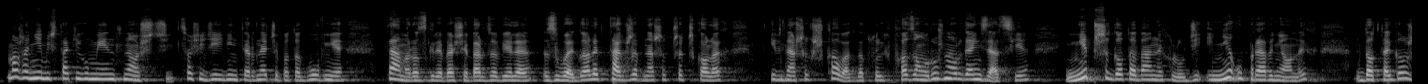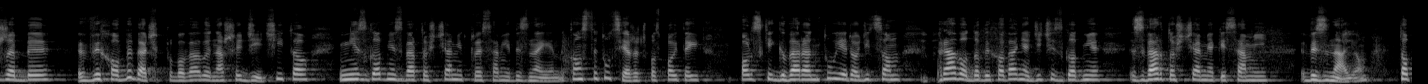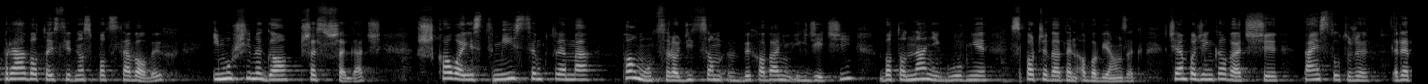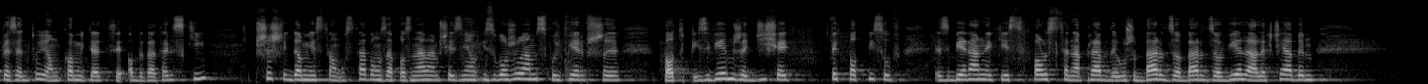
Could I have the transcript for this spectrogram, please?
może nie mieć takich umiejętności, co się dzieje w internecie, bo to głównie tam rozgrywa się bardzo wiele złego, ale także w naszych przedszkolach i w naszych szkołach, do których wchodzą różne organizacje nieprzygotowanych ludzi i nieuprawnionych do tego, żeby wychowywać próbowały nasze dzieci, to niezgodnie z wartościami, które sami wyznajemy. Konstytucja Rzeczpospolitej Polskiej gwarantuje rodzicom prawo do wychowania dzieci zgodnie z wartościami, jakie sami wyznają. To prawo to jest jedno z podstawowych i musimy go przestrzegać. Szkoła jest miejscem, które ma pomóc rodzicom w wychowaniu ich dzieci, bo to na nich głównie spoczywa ten obowiązek. Chciałam podziękować y, Państwu, którzy reprezentują Komitet Obywatelski. Przyszli do mnie z tą ustawą, zapoznałam się z nią i złożyłam swój pierwszy podpis. Wiem, że dzisiaj tych podpisów zbieranych jest w Polsce naprawdę już bardzo, bardzo wiele, ale chciałabym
